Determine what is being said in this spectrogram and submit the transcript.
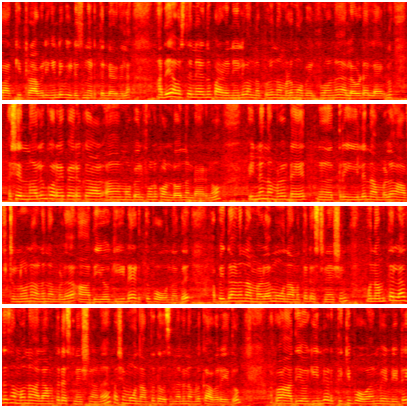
ബാക്കി ട്രാവലിങ്ങിന്റെ വീഡിയോസ് ഒന്നും എടുത്തിട്ടുണ്ടായിരുന്നില്ല. അതേ അവസ്ഥ തന്നെയായിരുന്നു പഴനിയിൽ വന്നപ്പോഴും നമ്മൾ മൊബൈൽ ഫോൺ അലൗഡ് അല്ലായിരുന്നു. പക്ഷെ എന്നാലും കുറേ പേരൊക്കെ മൊബൈൽ ഫോൺ കൊണ്ടുപോകുന്നുണ്ടായിരുന്നു പിന്നെ നമ്മൾ ഡേ ത്രീയിൽ നമ്മൾ ആഫ്റ്റർനൂൺ ആണ് നമ്മൾ ആദിയോഗിയുടെ അടുത്ത് പോകുന്നത്. അപ്പോൾ ഇതാണ് നമ്മൾ മൂന്നാമത്തെ ഡെസ്റ്റിനേഷൻ. മൂന്നാമത്തെ അല്ല അത് സംഭവം നാലാമത്തെ ഡെസ്റ്റിനേഷനാണ് പക്ഷേ മൂന്നാമത്തെ ദിവസം തന്നെ നമ്മൾ കവർ ചെയ്തു. അപ്പോൾ ആദിയോഗീന്റെ അടുത്തേക്ക് പോകാൻ വേണ്ടിയിട്ട്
